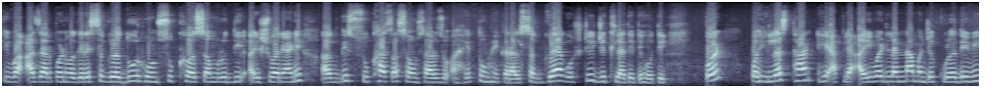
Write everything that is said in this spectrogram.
किंवा आजारपण वगैरे सगळं दूर होऊन सुख समृद्धी ऐश्वर्याने अगदी सुखाचा संसार जो आहे तुम्ही कराल. सगळ्या गोष्टी जिथल्या तिथे होतील. पण पहिलं स्थान हे आपल्या आईवडिलांना म्हणजे कुळदेवी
